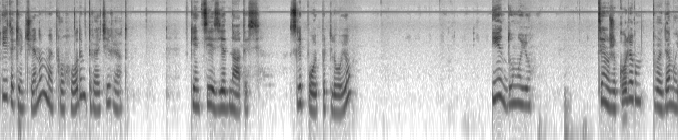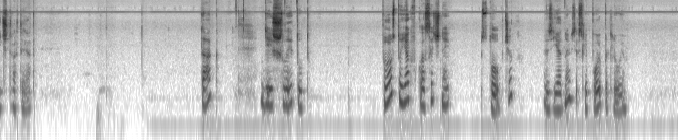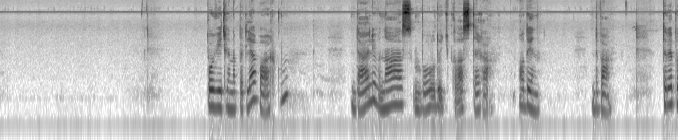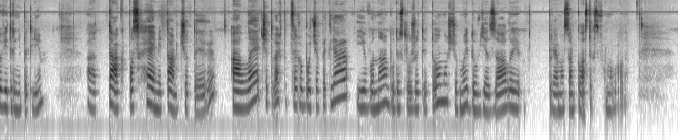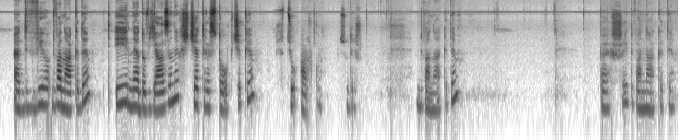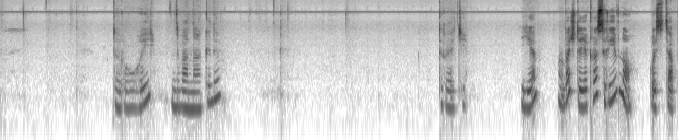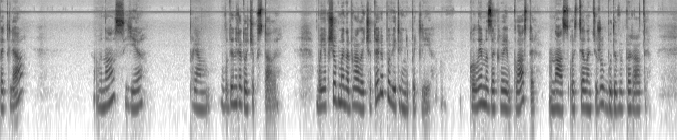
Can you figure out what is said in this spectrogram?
І таким чином ми проходимо третій ряд. В кінці з'єднатись сліпою петлею. І, думаю, цим же кольором пройдемо і четвертий ряд. Так, дійшли тут. Просто як в класичний стовпчик, з'єднуємося сліпою петлею. повітряна петля в арку. Далі в нас будуть кластера. Один, два, три повітряні петлі. Так, по схемі там 4, але четверта це робоча петля, і вона буде служити тому, щоб ми дов'язали, прямо сам кластер сформували. Е, дві, Два накиди і недов'язаних ще три стовпчики в цю арку сюди ж два накиди. Перший два накиди, другий, два накиди, третій. Є. Бачите, якраз рівно ось ця петля в нас є прям в один рядочок стали. Бо якщо б ми набрали 4 повітряні петлі, коли ми закриємо кластер, у нас ось цей ланцюжок буде випирати.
